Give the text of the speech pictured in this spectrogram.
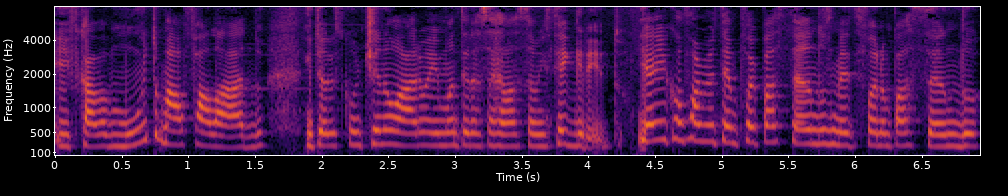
e ficava muito mal falado. Então eles continuaram aí mantendo essa relação em segredo. E aí, conforme o tempo foi passando, os meses foram passando,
